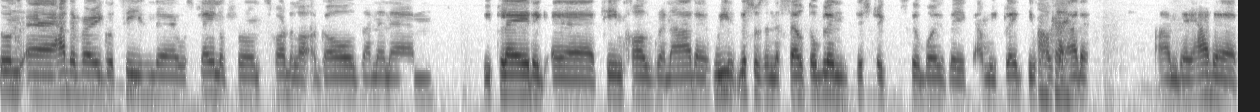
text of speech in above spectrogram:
done uh, had a very good season there. Was playing up front, scored a lot of goals, and then um, we played a, a team called Granada. We this was in the South Dublin District Schoolboys League, and we played a team called Okay. Granada, and they had a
